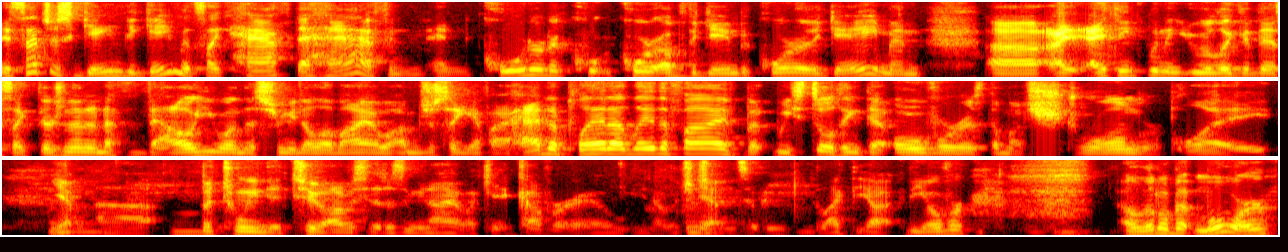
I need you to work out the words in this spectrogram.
it's not just game to game; it's like half to half and, and quarter to qu- quarter of the game to quarter of the game. And uh, I, I, think when you look at this, like, there's not enough value on this for me to love Iowa. I'm just like, if I had to play it, I'd lay the five. But we still think that over is the much stronger play. Yep. Uh, between the two, obviously, that doesn't mean Iowa can't cover. You know, it just yep. means that we like the the over a little bit more.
